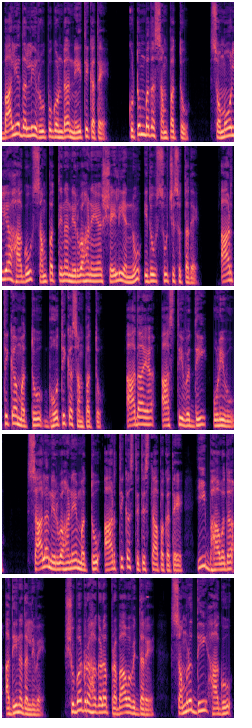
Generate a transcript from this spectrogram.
ಬಾಲ್ಯದಲ್ಲಿ ರೂಪುಗೊಂಡ ನೈತಿಕತೆ, ಕುಟುಂಬದ ಸಂಪತ್ತು ಸ್ವಮೌಲ್ಯ ಹಾಗೂ ಸಂಪತ್ತಿನ ನಿರ್ವಹಣೆಯ ಶೈಲಿಯನ್ನು ಇದು ಸೂಚಿಸುತ್ತದೆ. ಆರ್ಥಿಕ ಮತ್ತು ಭೌತಿಕ ಸಂಪತ್ತು, ಆದಾಯ, ಆಸ್ತಿ ವೃದ್ಧಿ, ಉಳಿವು, ಸಾಲ ನಿರ್ವಹಣೆ ಮತ್ತು ಆರ್ಥಿಕ ಸ್ಥಿತಿಸ್ಥಾಪಕತೆ ಈ ಭಾವದ ಅಧೀನದಲ್ಲಿವೆ. ಶುಭಗ್ರಹಗಳ ಪ್ರಭಾವವಿದ್ದರೆ ಸಮೃದ್ಧಿ ಹಾಗೂ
